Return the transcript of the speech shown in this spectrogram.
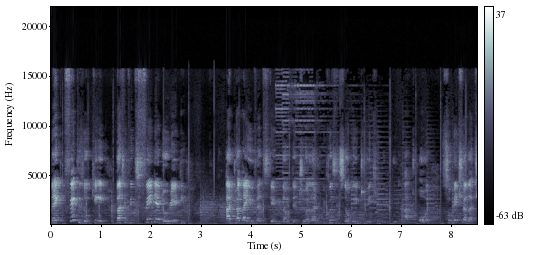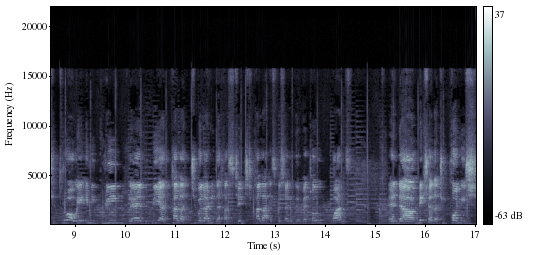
Like fake is okay, but if it's faded already, I'd rather you even stay without the jewelry because it's not going to make you look good at all. So make sure that you throw away any green, red, weird colored jewelry that has changed color, especially the metal ones. And uh, make sure that you polish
